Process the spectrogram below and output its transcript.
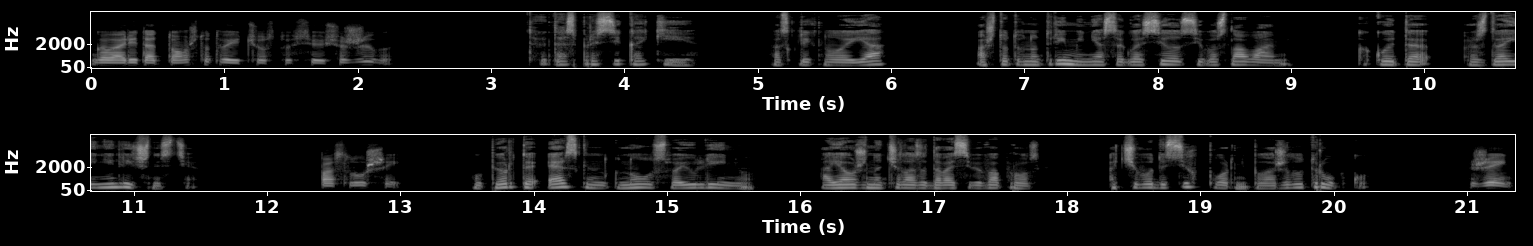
говорит о том, что твои чувства все еще живы». «Тогда спроси, какие?» — воскликнула я, а что-то внутри меня согласилось с его словами. Какое-то раздвоение личности. «Послушай». Упертый Эрскин гнул свою линию, а я уже начала задавать себе вопрос, отчего до сих пор не положила трубку. «Жень,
